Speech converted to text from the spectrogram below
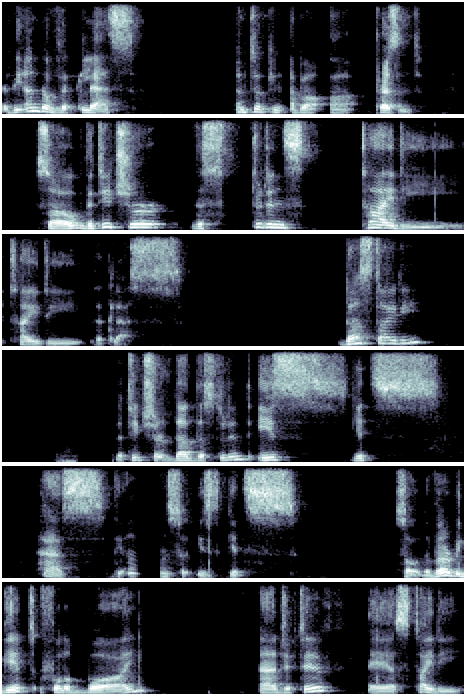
at the end of the class, I'm talking about uh, present. So the teacher, the students tidy, tidy the class. Does tidy? The teacher that the student is, gets, has. The answer is gets. So the verb get followed by adjective as tidy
